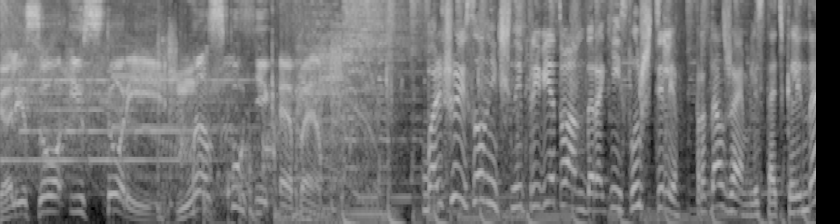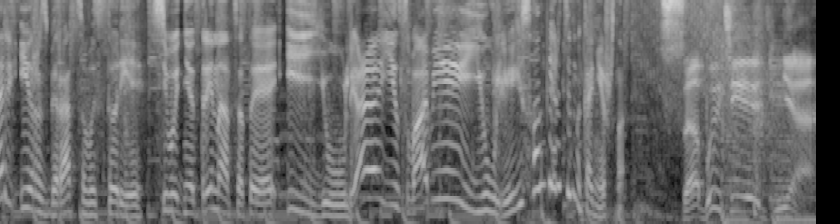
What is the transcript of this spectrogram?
Колесо истории на «Спутник FM. Большой солнечный привет вам, дорогие слушатели! Продолжаем листать календарь и разбираться в истории. Сегодня 13 июля, и с вами Юлия Исанбердина, конечно. События дня.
